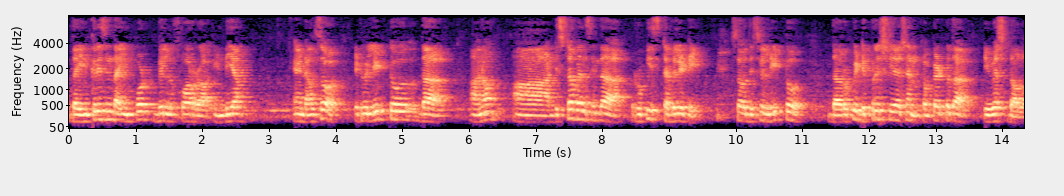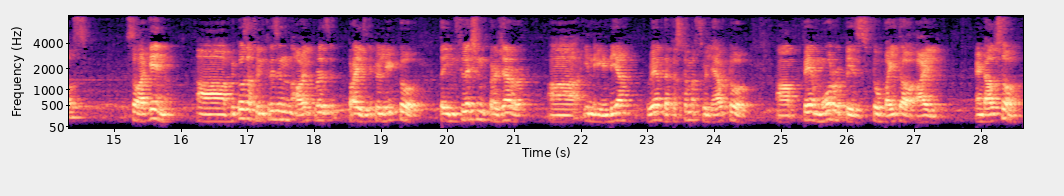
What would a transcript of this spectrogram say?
the increase in the import bill for uh, India, and also it will lead to the uh, no, uh, disturbance in the rupee stability. So this will lead to the rupee depreciation compared to the US dollars. So again, uh, because of increase in oil price, price, it will lead to the inflation pressure uh, in India, where the customers will have to uh, pay more rupees to buy the oil, and also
